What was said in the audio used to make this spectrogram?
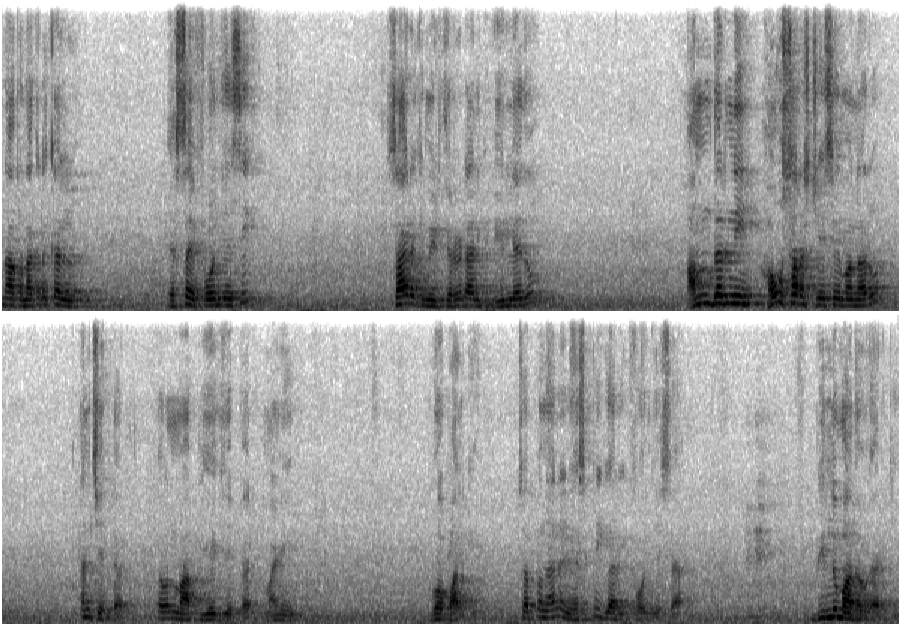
నాకు నకరికల్ ఎస్ఐ ఫోన్ చేసి సార్ మీరు తిరగడానికి వీల్లేదు. అందరినీ హౌస్ అరెస్ట్ చేసేయమన్నారు అని చెప్పారు. ఎవరు? మా పిఏ చెప్పారు. మణి గోపాల్కి. చెప్పగానే నేను ఎస్పీ గారికి ఫోన్ చేశాను బిందు మాధవ్ గారికి.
